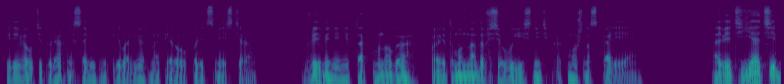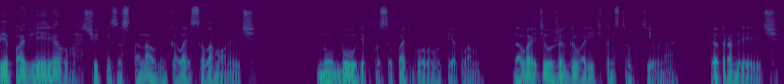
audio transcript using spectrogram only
— перевел титулярный советник револьвер на первого полицмейстера. «Времени не так много, поэтому надо все выяснить как можно скорее». «А ведь я тебе поверил», — чуть не застонал Николай Соломонович. «Ну, будет посыпать голову пеплом. Давайте уже говорить конструктивно. Петр Андреевич,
